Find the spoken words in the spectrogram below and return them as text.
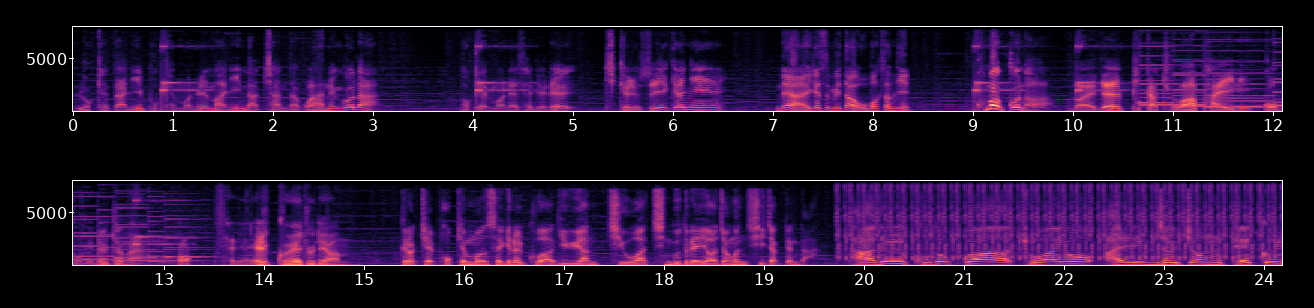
로켓단이 포켓몬을 많이 납치한다고 하는구나. 포켓몬의 세계를 지켜줄 수 있겠니? 네, 알겠습니다, 오 박사님. 고맙구나. 너에게 피카츄와 파이리, 꼬부기를 주마. 꼭 세계를 구해주렴. 그렇게 포켓몬 세계를 구하기 위한 지우와 친구들의 여정은 시작된다. 다들 구독과 좋아요, 알림 설정, 댓글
